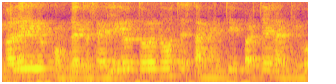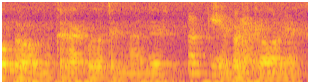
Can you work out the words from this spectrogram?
no la he leído completo, o sea, he leído todo el Nuevo Testamento y parte del Antiguo, pero nunca la he podido terminar de leer. Ok. Siempre me quedo dormido.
